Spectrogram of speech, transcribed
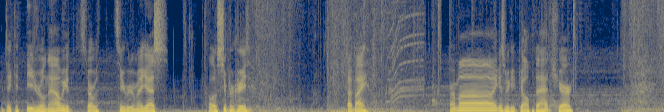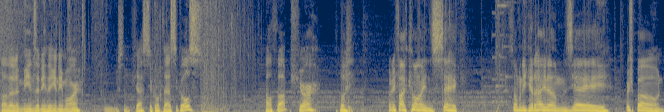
Into Cathedral now. We could start with Secret Room, I guess. Hello, Super Greed. Bye-bye. Karma. I guess we could gulp that, sure. Not that it means anything anymore. Ooh, some chesticle testicles. Health up, sure. 25 coins, sick. So many good items, yay. Wishbone.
